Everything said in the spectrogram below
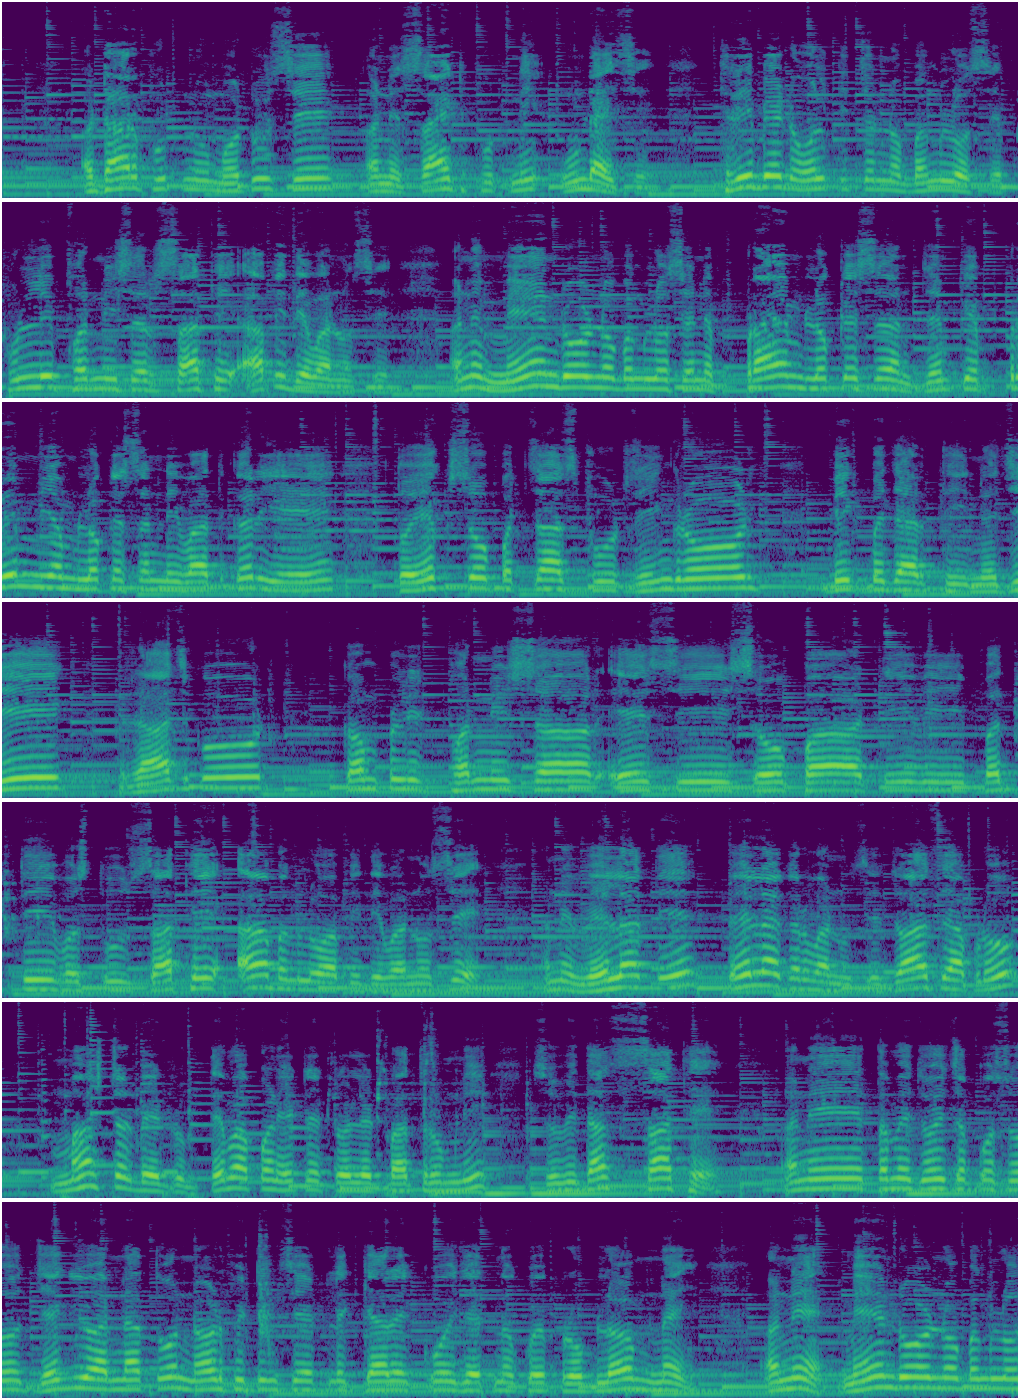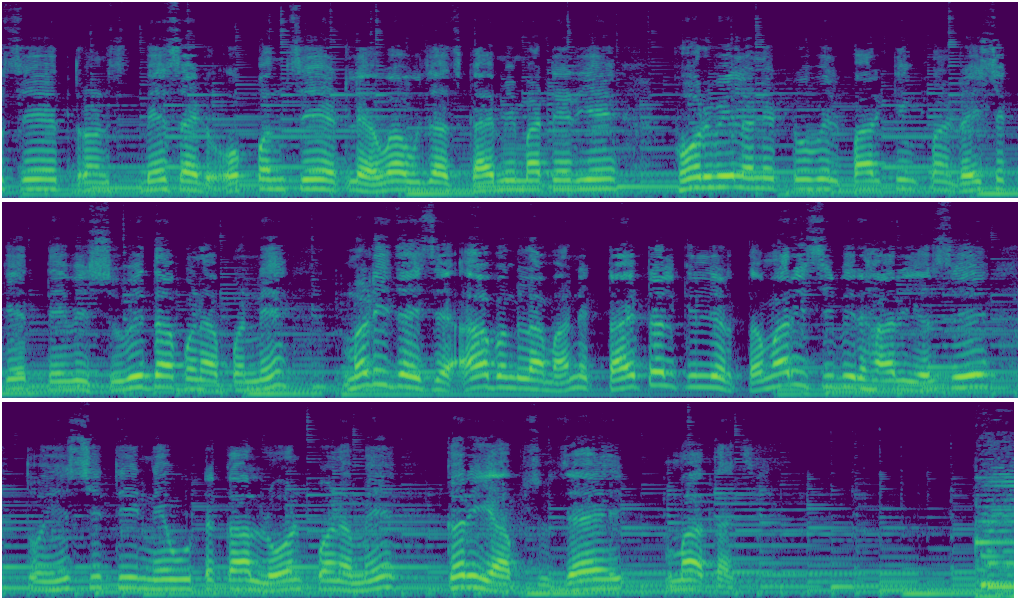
અઢાર ફૂટનું મોઢું છે અને સાઠ ફૂટની ઊંડાઈ છે. થ્રી બેડ હોલ કિચનનો બંગલો છે. ફૂલ્લી ફર્નિચર સાથે આપી દેવાનો છે. અને મેઇન રોડનો બંગલો છે ને પ્રાઇમ લોકેશન જેમ કે પ્રીમિયમ લોકેશનની વાત કરીએ, તો એકસો પચાસ ફૂટ રિંગ રોડ બિગ બજારથી નજીક, Rajkot complete furniture AC sofa TV બધી વસ્તુ સાથે આ બંગલો આપી દેવાનો છે. અને વહેલા તે પહેલા કરવાનું છે. જો આ છે આપણો માસ્ટર બેડરૂમ તેમાં પણ એટલે ટોયલેટ બાથરૂમની સુવિધા સાથે. અને તમે જોઈ શકો છો જેગ્યુઆરના તો નળ ફિટિંગ છે એટલે ક્યારેય કોઈ જાતનો કોઈ પ્રોબ્લેમ નહીં. અને મેઇન રોડનો બંગલો છે, ત્રણ, બે સાઈડ ઓપન છે, એટલે હવા ઉજાસ કાયમી માટે રહીએ ફોર વ્હીલ અને ટુ વ્હીલ પાર્કિંગ પણ રહી શકે તેવી સુવિધા પણ આપણને મળી જાય છે આ બંગલામાં. અને ટાઇટલ ક્લિયર તમારી શિબિર હારી હશે તો એંશીથી નેવું ટકા લોન પણ અમે કરી આપશું. જય માતાજી.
